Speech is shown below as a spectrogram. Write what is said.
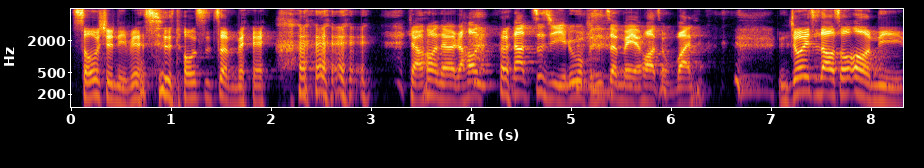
搜寻里面是 都是正妹，然后呢，然后那自己如果不是正妹的话怎么办？你就会知道说哦，你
